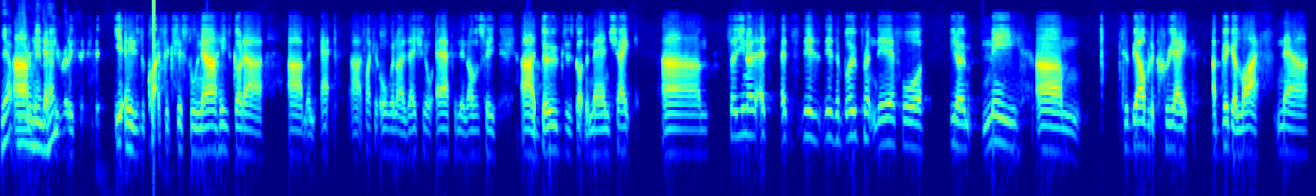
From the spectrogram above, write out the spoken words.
Yeah, um, I remember he's him. Really, yeah, he's quite successful now. He's got a um, an app. Uh, it's like an organisational app, and then obviously uh, Doogs has got the Man Shake. Um, so you know, it's it's there's there's a blueprint there for you know me um, to be able to create a bigger life now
